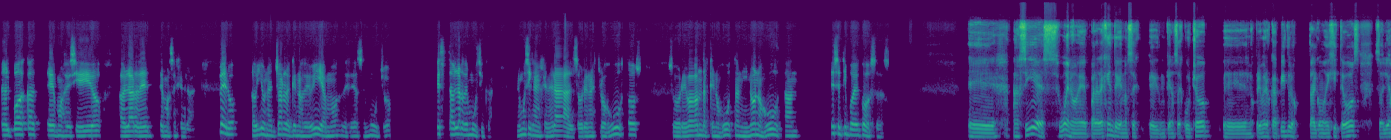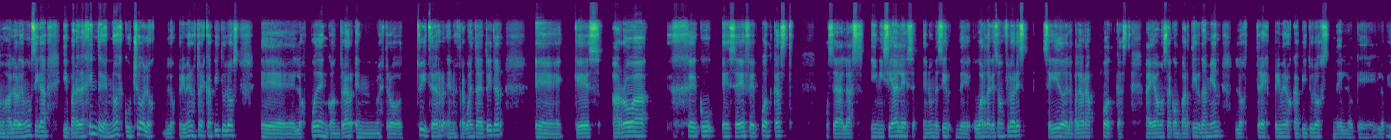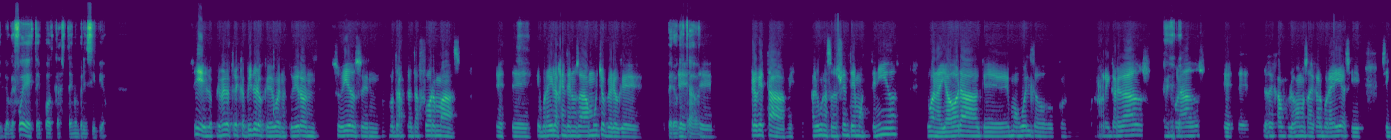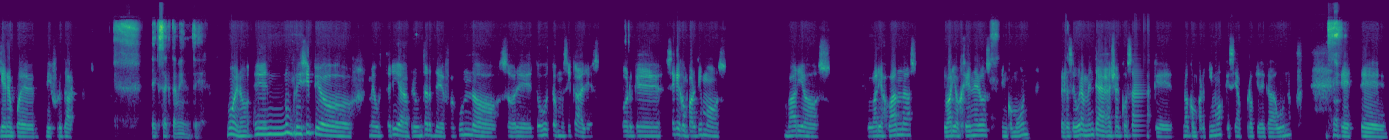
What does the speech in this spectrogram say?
el podcast, hemos decidido hablar de temas en general. Pero había una charla que nos debíamos desde hace mucho, que es hablar de música, de música en general, sobre nuestros gustos, sobre bandas que nos gustan y no nos gustan, ese tipo de cosas. Eh, así es. Bueno, eh, para la gente que nos, que, nos escuchó eh, en los primeros capítulos, tal como dijiste vos, solíamos hablar de música. Y para la gente que no escuchó los, los primeros tres capítulos, los puede encontrar en nuestro Twitter, en nuestra cuenta de Twitter, que es arroba GQSF Podcast, o sea, las iniciales en un decir de guarda que son flores, seguido de la palabra podcast. Ahí vamos a compartir también los tres primeros capítulos de lo que, lo que, fue este podcast en un principio. Sí, los primeros tres capítulos que, bueno, estuvieron subidos en otras plataformas este, que por ahí la gente no usaba mucho, pero que... Pero que estaban este, creo que está, algunos oyentes hemos tenido, y bueno, y ahora que hemos vuelto con recargados, mejorados, este, los dejamos, los vamos a dejar por ahí, así si quieren pueden disfrutar. Exactamente. Bueno, en un principio me gustaría preguntarte, Facundo, sobre tus gustos musicales, porque sé que compartimos varios varias bandas y varios géneros en común, pero seguramente haya cosas que no compartimos, que sea propio de cada uno. este,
